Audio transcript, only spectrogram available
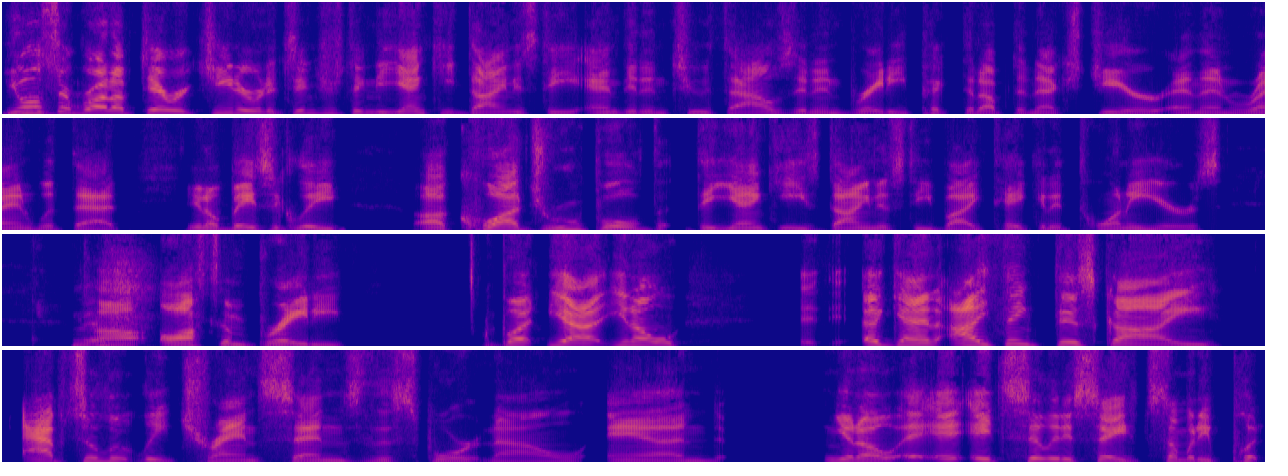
You also brought up Derek Jeter, and it's interesting. The Yankee dynasty ended in 2000, and Brady picked it up the next year and then ran with that. You know, basically uh, quadrupled the Yankees dynasty by taking it 20 years. Yeah. Uh, awesome Brady. But yeah, you know, again, I think this guy absolutely transcends the sport now. And, you know, i i- it's silly to say somebody put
